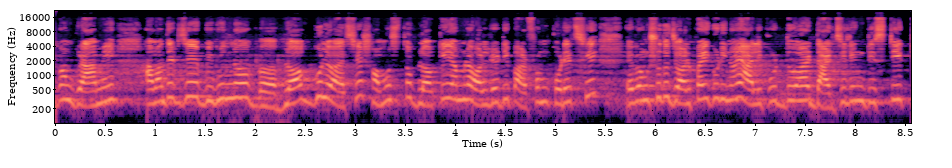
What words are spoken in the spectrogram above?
এবং গ্রামে আমাদের যে বিভিন্ন ব্লকগুলো আছে সমস্ত ব্লকেই আমরা অলরেডি পারফর্ম করেছি এবং শুধু জলপাইগুড়ি নয় আলিপুরদুয়ার দার্জিলিং ডিস্ট্রিক্ট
